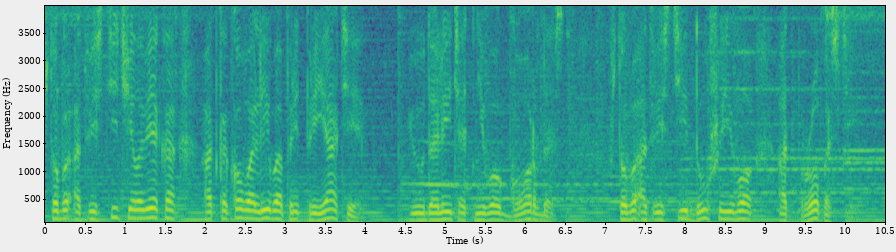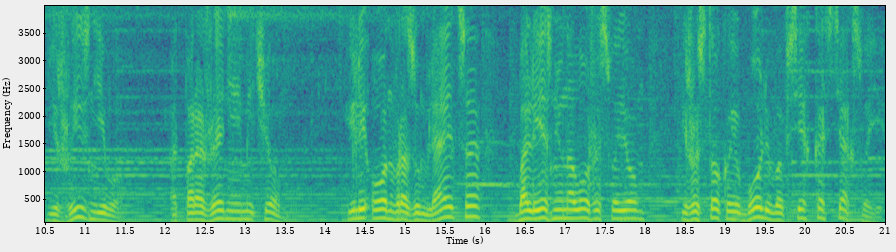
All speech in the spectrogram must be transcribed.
чтобы отвести человека от какого-либо предприятия и удалить от него гордость, чтобы отвести души его от пропасти и жизнь его от поражения мечом. Или он вразумляется болезнью на ложе своем и жестокою болью во всех костях своих,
